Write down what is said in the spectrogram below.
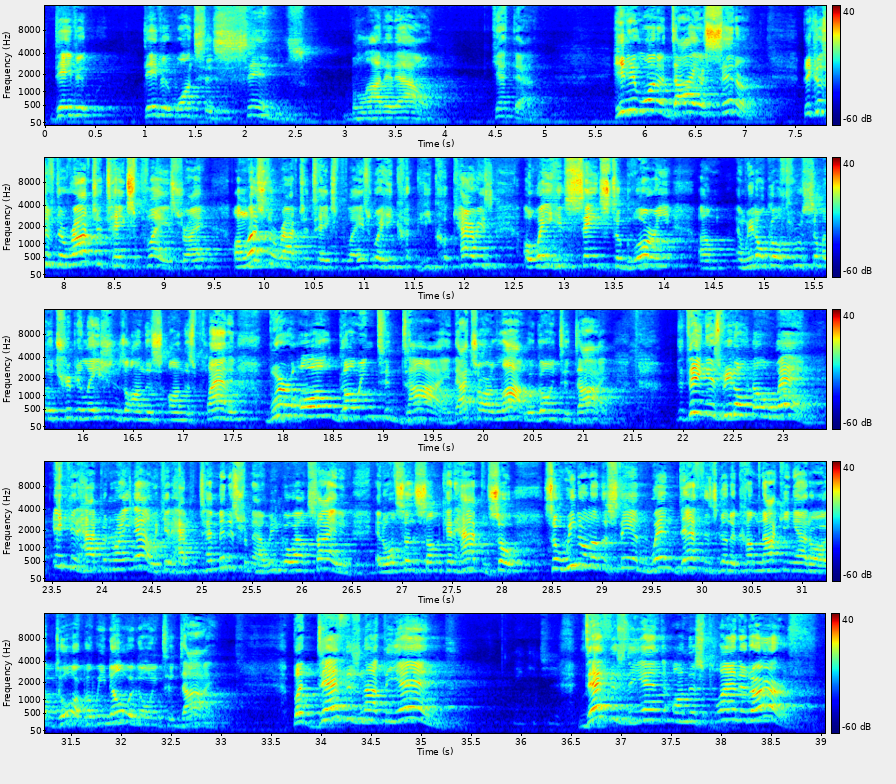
David David wants his sins blotted out. Get that? He didn't want to die a sinner. Because if the rapture takes place, right, unless the rapture takes place where he, he carries away his saints to glory, um, and we don't go through some of the tribulations on this, on this planet, we're all going to die. That's our lot. We're going to die. The thing is, we don't know when. It can happen right now. It can happen 10 minutes from now. We can go outside and, and all of a sudden something can happen. So, so we don't understand when death is going to come knocking at our door, but we know we're going to die. But death is not the end. Death is the end on this planet Earth.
